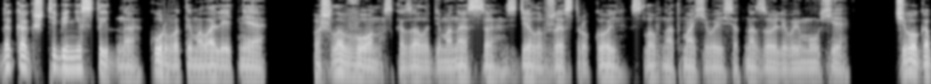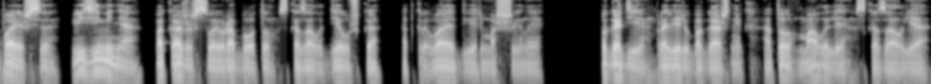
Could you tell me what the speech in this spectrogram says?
Да как ж тебе не стыдно, курва ты малолетняя! «Пошла вон», — сказала Демонесса, сделав жест рукой, словно отмахиваясь от назойливой мухи. «Чего копаешься? Вези меня, покажешь свою работу», — сказала девушка, открывая дверь машины. «Погоди, проверю багажник, а то мало ли», — сказал я.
